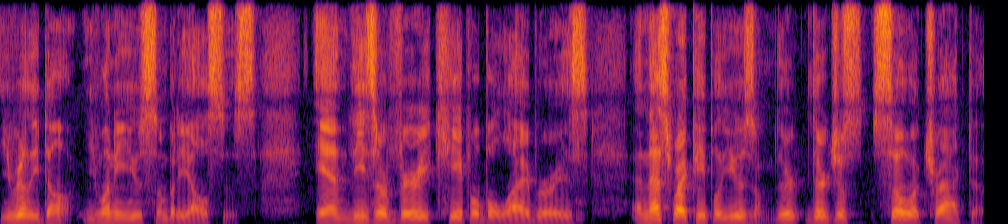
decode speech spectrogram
you really don't. You want to use somebody else's. And these are very capable libraries. And that's why people use them. They're, they're just so attractive.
